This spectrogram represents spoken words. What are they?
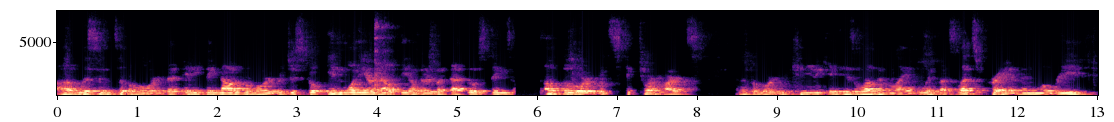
uh, listen to the Lord, that anything not of the Lord would just go in one ear and out the other, but that those things of the Lord would stick to our hearts and that the Lord would communicate his love and life with us. Let's pray and then we'll read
